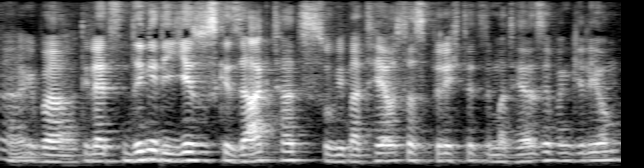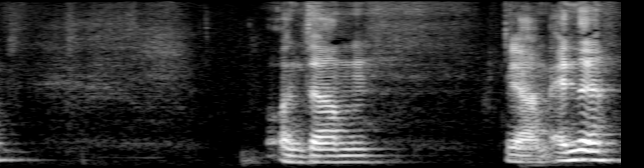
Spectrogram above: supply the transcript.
äh, über die letzten Dinge, die Jesus gesagt hat, so wie Matthäus das berichtet im Matthäus-Evangelium. Und ähm, ja, am Ende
